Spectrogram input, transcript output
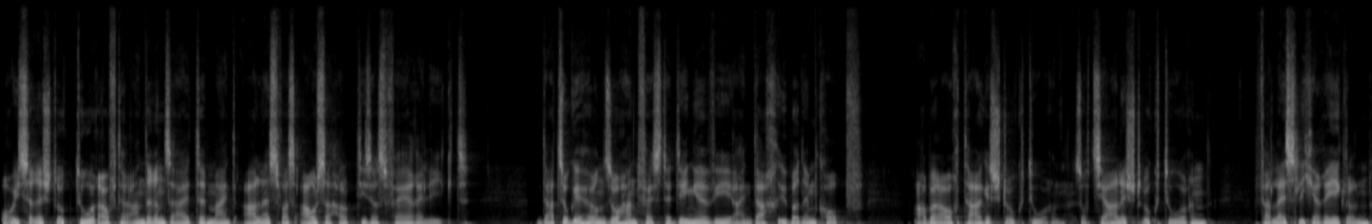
Äußere Struktur auf der anderen Seite meint alles, was außerhalb dieser Sphäre liegt. Dazu gehören so handfeste Dinge wie ein Dach über dem Kopf, aber auch Tagesstrukturen, soziale Strukturen, verlässliche Regeln,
